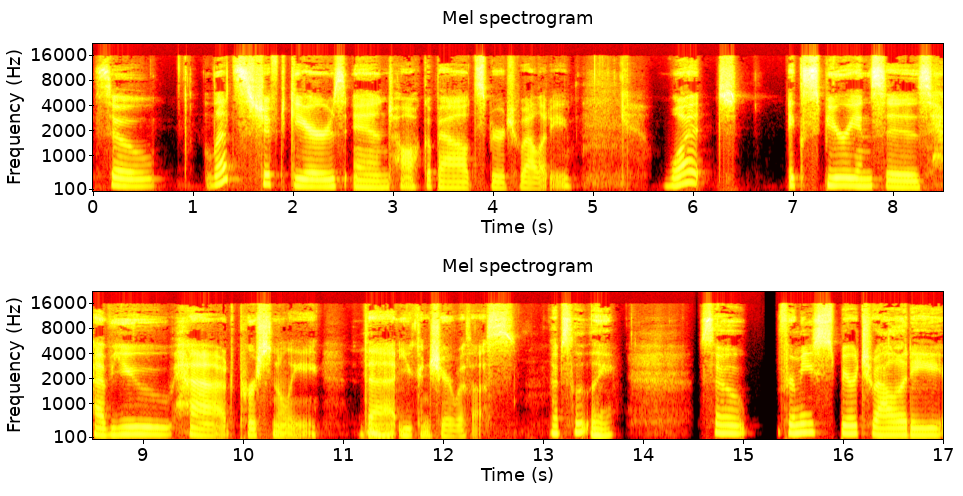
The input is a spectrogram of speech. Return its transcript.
so let's shift gears and talk about spirituality. What experiences have you had personally that mm. you can share with us? Absolutely. So, for me, spirituality,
